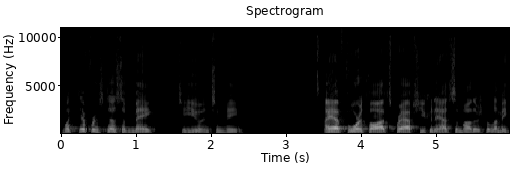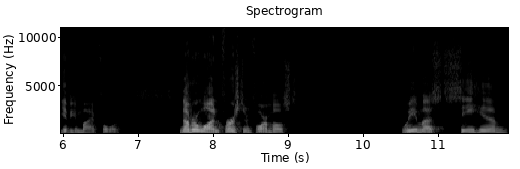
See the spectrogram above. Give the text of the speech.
What difference does it make to you and to me? I have four thoughts. Perhaps you can add some others, but let me give you my four. Number one, first and foremost, we must see him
